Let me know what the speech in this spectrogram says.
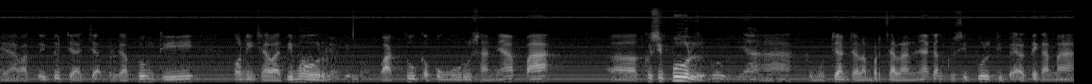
Ya waktu itu diajak bergabung di KONI Jawa Timur. Jawa Timur. Waktu kepengurusannya Pak eh, Gusipul. Ya. Nah, kemudian dalam perjalanannya kan Gusipul di PLT karena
